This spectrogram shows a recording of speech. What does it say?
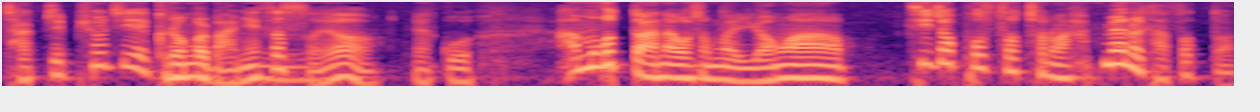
잡지 표지에 그런 걸 많이 했었어요. 그래갖고 아무것도 안 하고 정말 영화 티저 포스터처럼 한 면을 다 썼던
